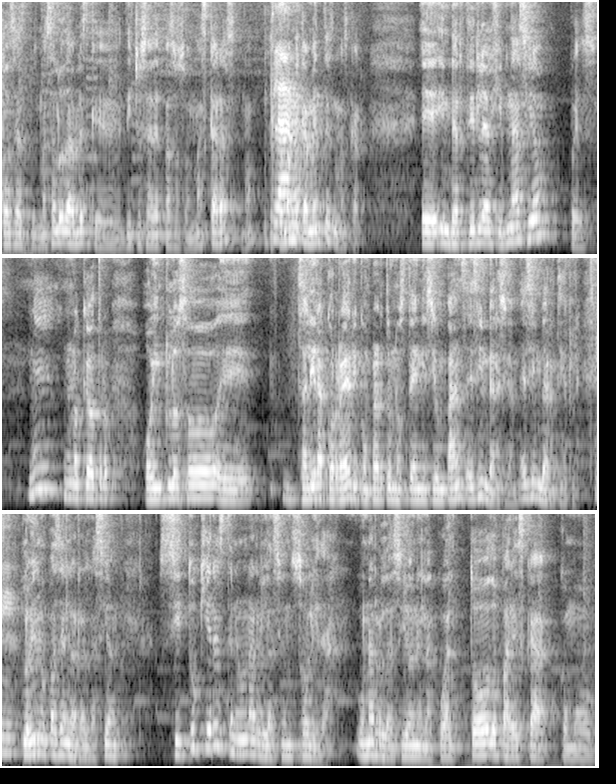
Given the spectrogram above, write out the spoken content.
cosas pues, más saludables, que dicho sea de paso son más caras, ¿no? Económicamente es más caro. Eh, invertirle al gimnasio, pues eh, uno que otro. O incluso salir a correr y comprarte unos tenis y un pants, es inversión, es invertirle. Lo mismo pasa en la relación. Si tú quieres tener una relación sólida, una relación en la cual todo parezca como,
